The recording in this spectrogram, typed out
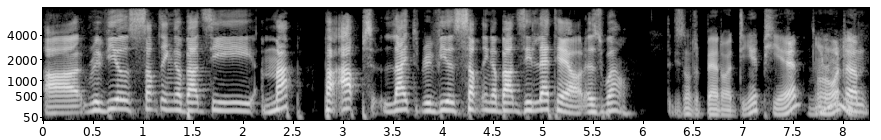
uh, reveals something about the map, perhaps light reveals something about the letter as well. That is not a bad idea, Pierre. All right, um,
